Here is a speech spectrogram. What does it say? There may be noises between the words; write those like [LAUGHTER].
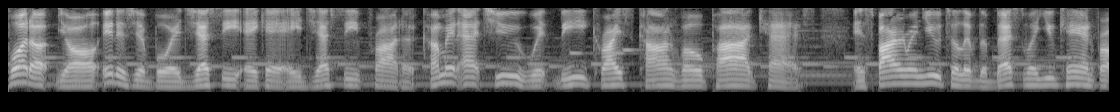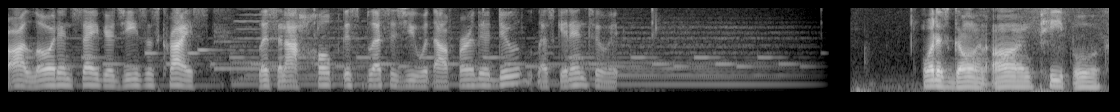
What up, y'all? It is your boy Jesse, aka Jesse Prada, coming at you with the Christ Convo podcast, inspiring you to live the best way you can for our Lord and Savior Jesus Christ. Listen, I hope this blesses you. Without further ado, let's get into it. What is going on, people?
